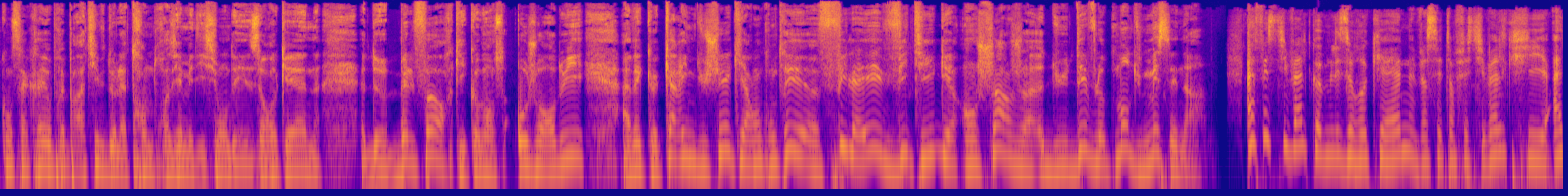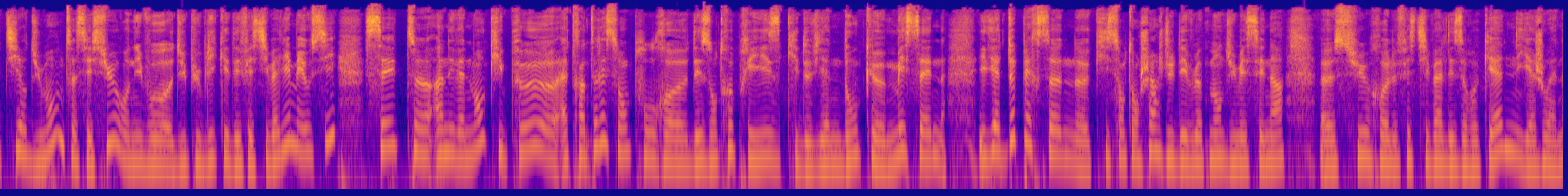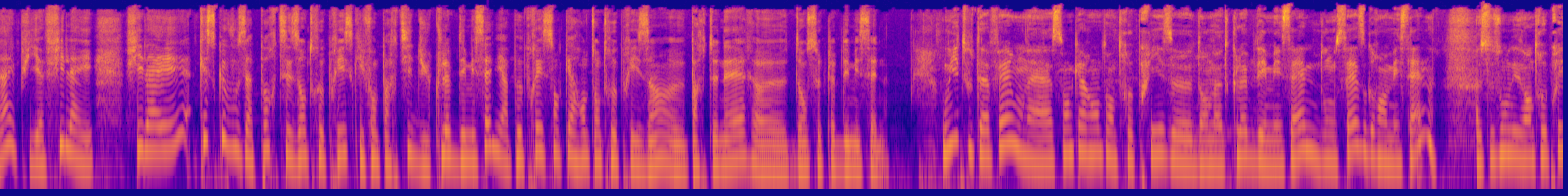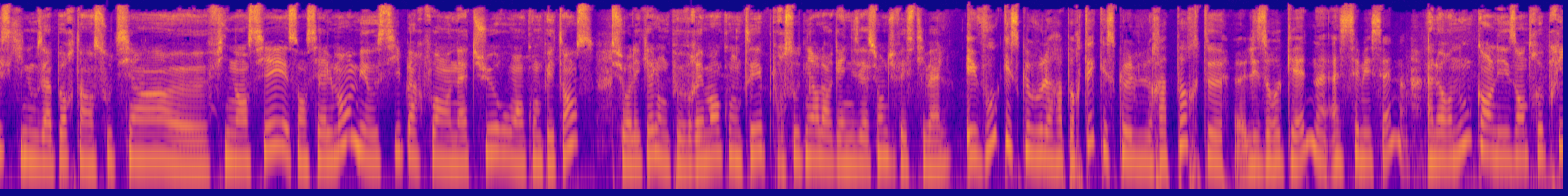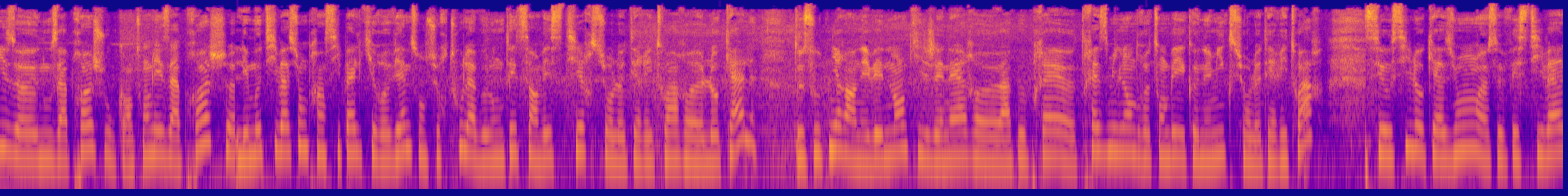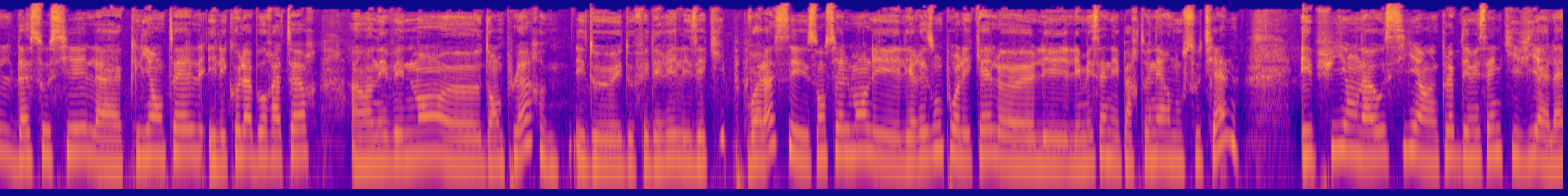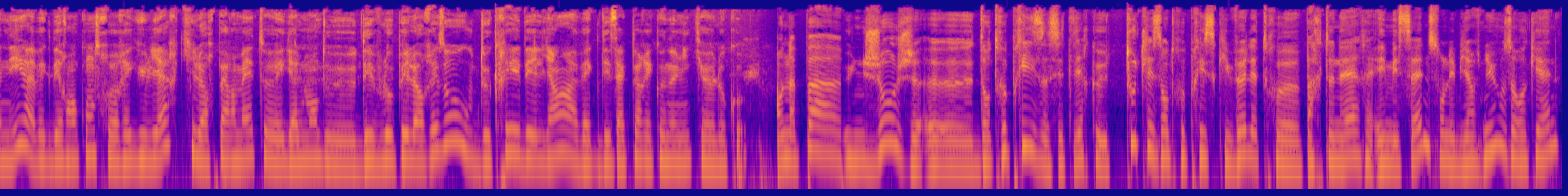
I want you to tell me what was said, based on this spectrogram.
consacré aux préparatifs de la 33e édition des Eurokéennes de Belfort qui commence aujourd'hui avec Karine Duché qui a rencontré euh, Philae Vitig en charge du développement du mécénat. Un festival comme les Eurokéennes, eh c'est un festival qui attire du monde, ça c'est sûr, au niveau du public et des festivaliers, mais aussi c'est euh, un événement qui peut euh, être intéressant pour euh, des entreprises qui deviennent donc mécènes. Il y a deux personnes qui sont en charge du développement du mécénat sur le festival des Eurokéennes. Il y a Johanna et puis il y a Philae. Philae, qu'est-ce que vous apportent ces entreprises qui font partie du club des mécènes? Il y a à peu près 140 entreprises hein, partenaires dans ce club des mécènes. Oui, tout à fait. On a 140 entreprises euh, dans notre club des mécènes, dont 16 grands mécènes. Euh, ce sont des entreprises qui nous apportent un soutien euh, financier essentiellement, mais aussi parfois en nature ou en compétences, sur lesquelles on peut vraiment compter pour soutenir l'organisation du festival. Et vous, qu'est-ce que vous leur apportez? Qu'est-ce que rapportent les Eurocaines à ces mécènes? Alors nous, quand les entreprises nous approchent ou quand on les approche, les motivations principales qui reviennent sont surtout la volonté de s'investir sur le territoire local de soutenir un événement qui génère euh, à peu près 13 euh, millions de retombées économiques sur le territoire. C'est aussi l'occasion, euh, ce festival, d'associer la clientèle et les collaborateurs à un événement d'ampleur et de, fédérer les équipes. Voilà, c'est essentiellement les, raisons pour lesquelles les, les mécènes et partenaires nous soutiennent. Et puis on a aussi un club des mécènes qui vit à l'année avec des rencontres régulières qui leur permettent également de développer leur réseau ou de créer des liens avec des acteurs économiques euh, locaux. On n'a pas une jauge euh, d'entreprises, c'est-à-dire que toutes les entreprises qui veulent être euh, partenaires et mécènes sont les bienvenues aux Eurokéennes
